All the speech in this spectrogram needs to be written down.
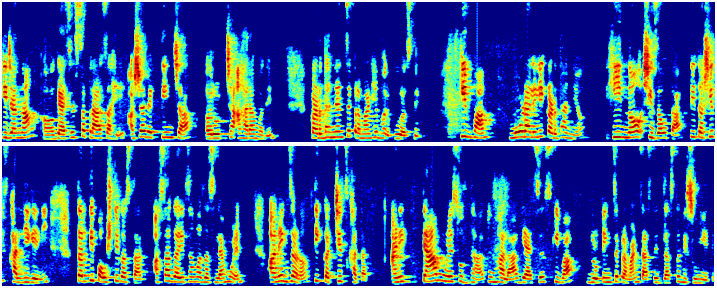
की ज्यांना गॅसेसचा त्रास आहे अशा व्यक्तींच्या रोजच्या आहारामध्ये कडधान्यांचे प्रमाण हे भरपूर असते. किंवा मोड आलेली कडधान्य ही न शिजवता ती तशीच खाल्ली गेली तर ती पौष्टिक असतात असा गैरसमज असल्यामुळे अनेक जण ती कच्चीच खातात. आणि त्यामुळे सुद्धा तुम्हाला गॅसेस किंवा ब्लोटिंगचे प्रमाण जास्तीत जास्त दिसून येते.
